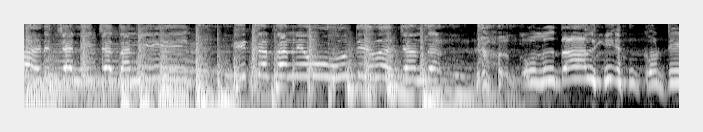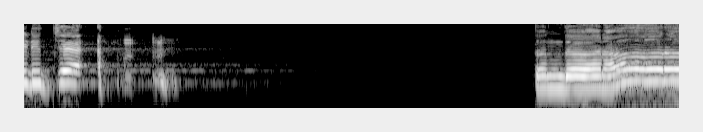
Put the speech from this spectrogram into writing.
வடிச்ச நிச்ச தண்ணி. நிச்ச தண்ணி ஊத்தி வச்ச அந்த குழுதாலி கொட்டிடுச்சே. தந்தனாரா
